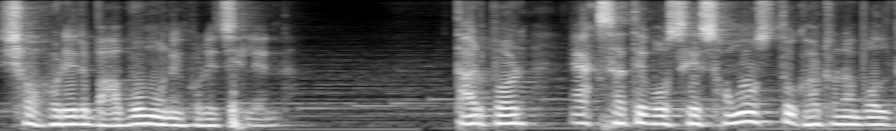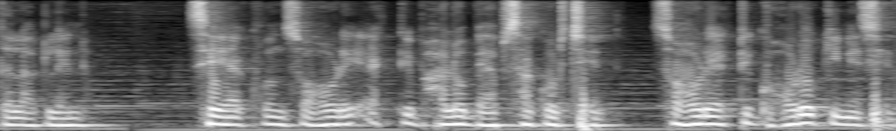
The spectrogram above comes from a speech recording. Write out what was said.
শহরের বাবু মনে করেছিলেন। তারপর একসাথে বসে সমস্ত ঘটনা বলতে লাগলেন। সে এখন শহরে একটি ভালো ব্যবসা করছেন, শহরে একটি ঘরও কিনেছেন।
